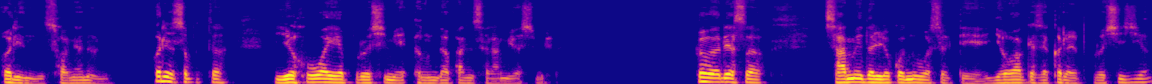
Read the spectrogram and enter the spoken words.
어린 소년은 어려서부터 여호와의 부르심에 응답한 사람이었습니다. 그래서 잠이 들렸고 누웠을 때 여호와께서 그를 부르시지요.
